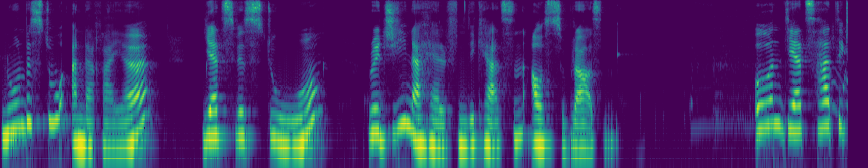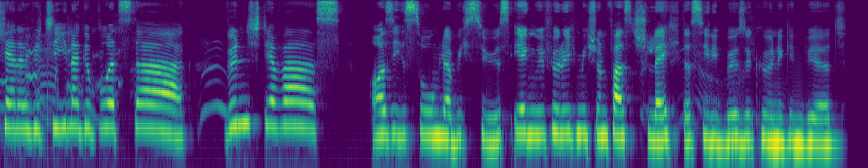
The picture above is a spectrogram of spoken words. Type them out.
nun bist du an der Reihe. Jetzt wirst du Regina helfen, die Kerzen auszublasen. Und jetzt hat die kleine Regina Geburtstag. Wünsch dir was. Oh, sie ist so unglaublich süß. Irgendwie fühle ich mich schon fast schlecht, dass sie die böse Königin wird.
